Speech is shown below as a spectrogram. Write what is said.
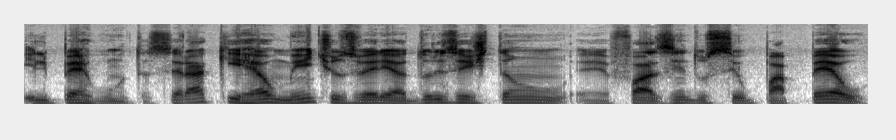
ele pergunta, será que realmente os vereadores estão é, fazendo o seu papel?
